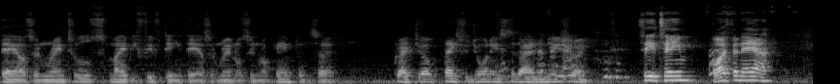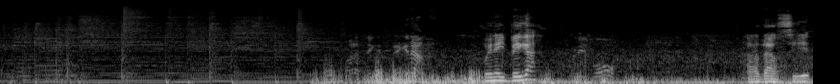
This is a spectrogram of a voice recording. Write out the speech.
14,000 rentals, maybe 15,000 rentals in Rockhampton. So great job. Thanks for joining us today in the newsroom. See you, team. Bye for now. I don't think it's big enough. We need bigger. We need more. Oh, they'll see it.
